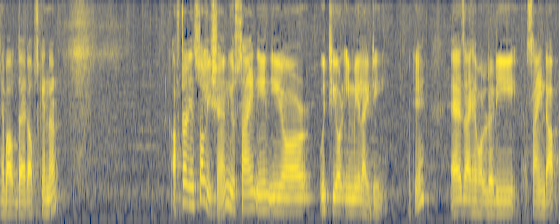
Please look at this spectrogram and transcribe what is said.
about the Adobe Scanner. After installation, you sign in your with your email ID. Okay, as I have already signed up,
